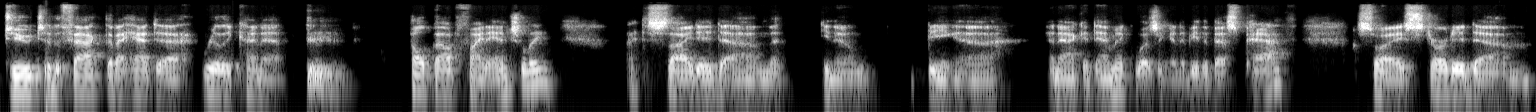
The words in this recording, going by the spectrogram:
due to the fact that I had to really kind of help out financially. I decided um, that you know being a an academic wasn't going to be the best path, so I started um,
